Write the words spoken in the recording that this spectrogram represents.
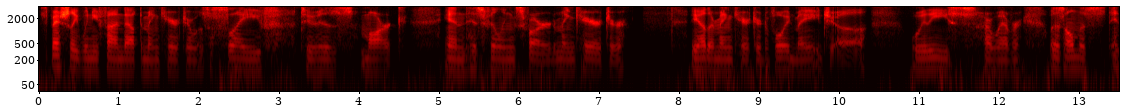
especially when you find out the main character was a slave to his mark and his feelings for the main character. The other main character, the Void Mage, uh, Willis, however, was almost in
